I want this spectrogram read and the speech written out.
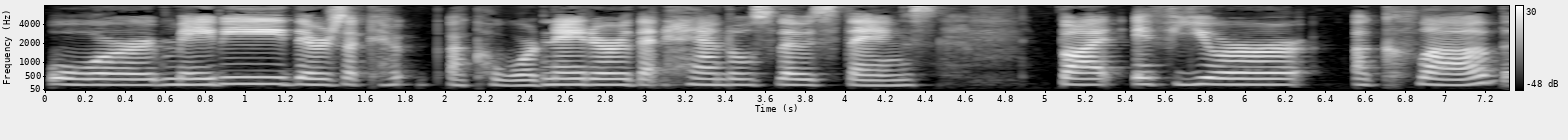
or maybe there's a, co- a coordinator that handles those things. But if you're a club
